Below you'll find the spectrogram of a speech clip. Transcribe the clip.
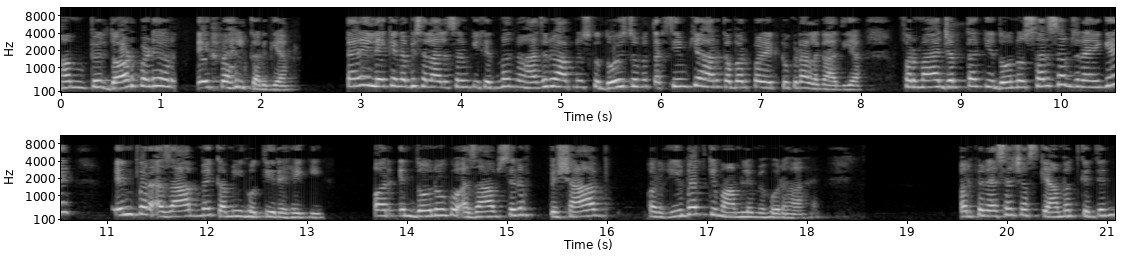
ہم پھر دوڑ پڑے اور ایک پہل کر گیا۔ ٹہنی لے کے نبی صلی اللہ علیہ وسلم کی خدمت میں حاضر ہو آپ نے اس کو دو حصوں میں تقسیم کیا، ہر قبر پر ایک ٹکڑا لگا دیا۔ فرمایا، جب تک یہ دونوں سرسبز رہیں گے، ان پر عذاب میں کمی ہوتی رہے گی۔ اور ان دونوں کو عذاب صرف پیشاب اور غیبت کے معاملے میں ہو رہا ہے۔ اور پھر ایسا شخص قیامت کے دن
